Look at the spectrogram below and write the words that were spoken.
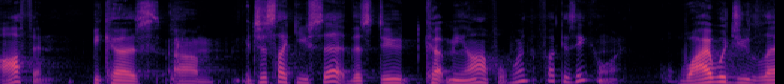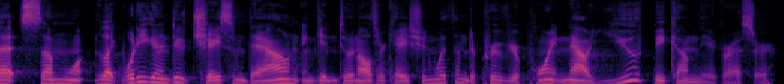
often? Because um, just like you said, this dude cut me off. Well, where the fuck is he going? Why would you let someone like what are you gonna do? Chase him down and get into an altercation with him to prove your point? Now you've become the aggressor.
